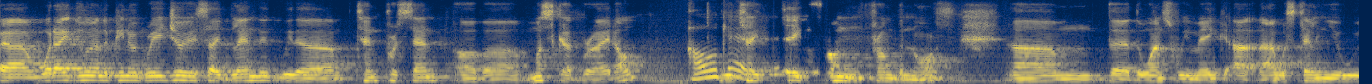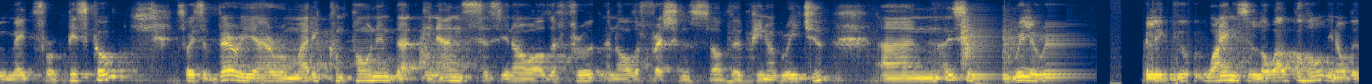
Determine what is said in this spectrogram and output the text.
Uh, what I do on the Pinot Grigio is I blend it with a 10% of a muscat varietal, okay. which I take from from the north. Um, the the ones we make, uh, I was telling you, we made for pisco, so it's a very aromatic component that enhances, you know, all the fruit and all the freshness of the Pinot Grigio, and it's a really really really good wine. It's a low alcohol, you know, the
